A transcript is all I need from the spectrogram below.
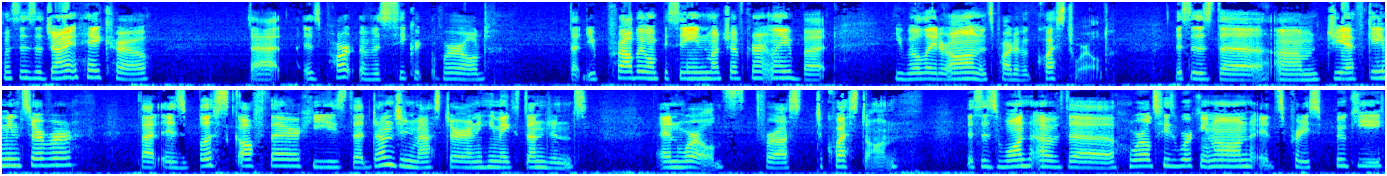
this is a giant hay crow that is part of a secret world that you probably won't be seeing much of currently, but you will later on. It's part of a quest world. This is the um, GF gaming server. That is Blisk off there. He's the dungeon master and he makes dungeons and worlds for us to quest on. This is one of the worlds he's working on. It's pretty spooky.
